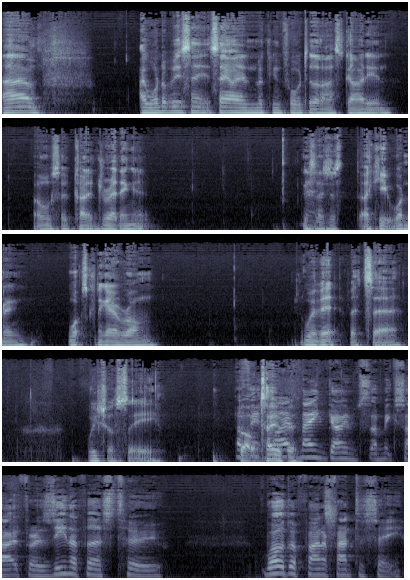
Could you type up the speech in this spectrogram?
Um, I want to be say, say I'm looking forward to The Last Guardian, but also kind of dreading it. Because Yeah. I just, I keep wondering what's going to go wrong with it, but uh, we shall see. I But think October. my main games I'm excited for is Xenoverse 2, World of Final Fantasy.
